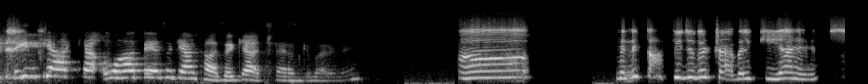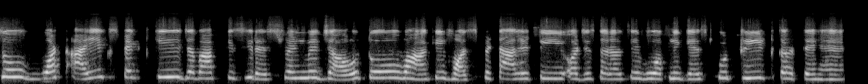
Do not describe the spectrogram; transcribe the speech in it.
लेकिन क्या क्या वहाँ पे ऐसा क्या खास है? क्या अच्छा है उनके बारे में? मैंने काफ़ी जगह ट्रैवल किया है। सो व्हाट आई एक्सपेक्ट कि जब आप किसी रेस्टोरेंट में जाओ तो वहाँ की हॉस्पिटैलिटी और जिस तरह से वो अपने गेस्ट को ट्रीट करते हैं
